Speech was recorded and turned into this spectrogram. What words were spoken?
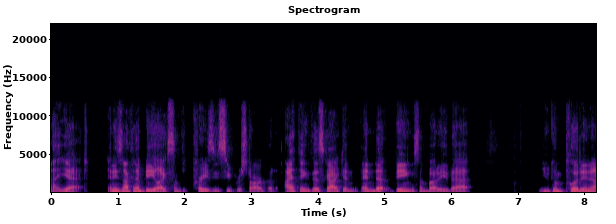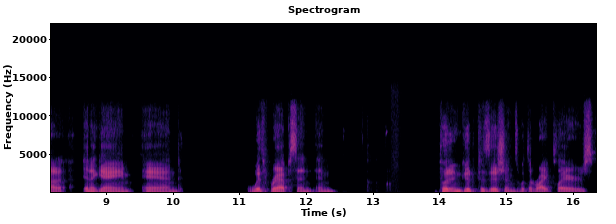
Not yet. And he's not going to be like some crazy superstar, but I think this guy can end up being somebody that you can put in a in a game and with reps and and put in good positions with the right players,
